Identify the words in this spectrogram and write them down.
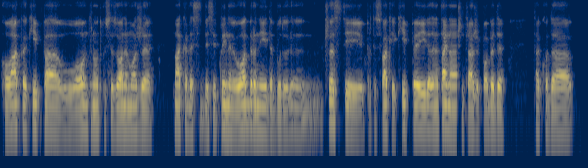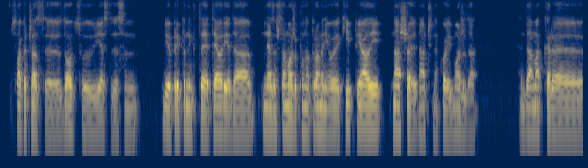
ovakva ekipa u ovom trenutku sezone može makar da se disciplinaju u odbrani, da budu e, čvrsti protiv svake ekipe i da na taj način traže pobede. Tako da svaka čast e, Zdovcu jeste da sam bio pripadnik te teorije da ne znam šta može puno promeni u ovoj ekipi, ali našao je način na koji može da, da makar e,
